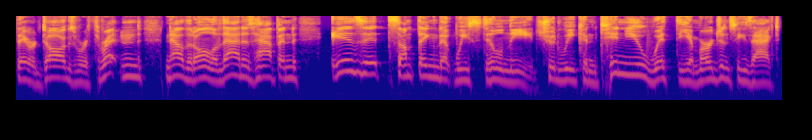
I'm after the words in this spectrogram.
their dogs were threatened, now that all of that has happened, is it something that we still need? Should we continue with the Emergencies Act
